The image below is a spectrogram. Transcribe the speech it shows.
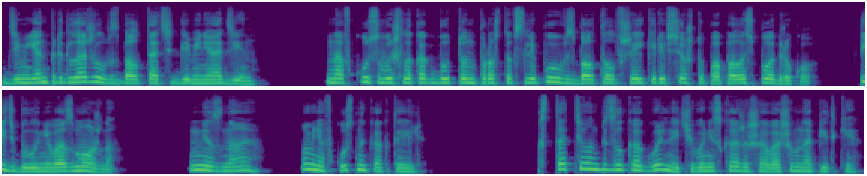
Демьян предложил взболтать для меня один. На вкус вышло, как будто он просто вслепую взболтал в шейкере все, что попалось под руку. Пить было невозможно. Не знаю. У меня вкусный коктейль. Кстати, он безалкогольный, чего не скажешь о вашем напитке.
